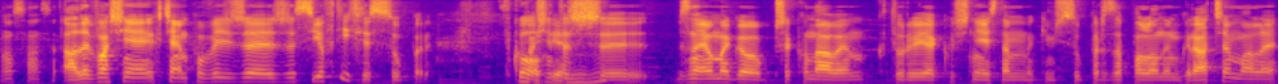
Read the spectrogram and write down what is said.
No Sunset. Ale właśnie chciałem powiedzieć, że, że Sea of Thieves jest super. W koopie. Właśnie też y, znajomego przekonałem, który jakoś nie jest tam jakimś super zapalonym graczem, ale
